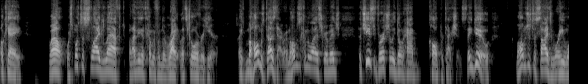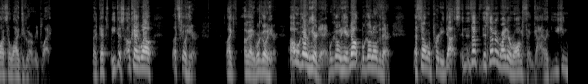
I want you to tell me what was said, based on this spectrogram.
Okay, well, we're supposed to slide left, but I think it's coming from the right. Let's go over here. Like Mahomes does that, right? Mahomes is coming to the line of scrimmage. The Chiefs virtually don't have call protections. They do. Mahomes just decides where he wants the line to go every play. Like that's he just okay. Well, let's go here. Like okay, we're going here. Oh, we're going here today. We're going here. No, we're going over there. That's not what Purdy does. And it's not. There's not a right or wrong thing, guy. Like you can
